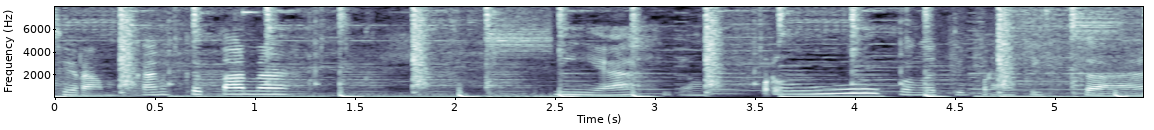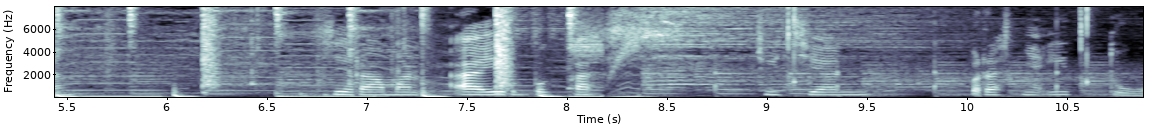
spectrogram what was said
siramkan ke tanah ini ya yang perlu banget diperhatikan siraman air bekas cucian berasnya itu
